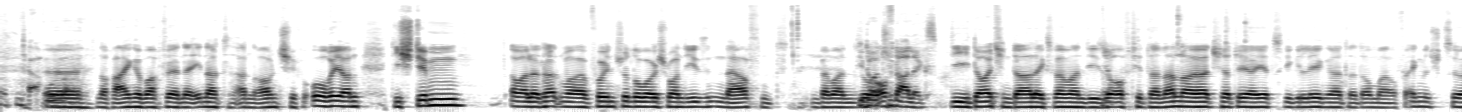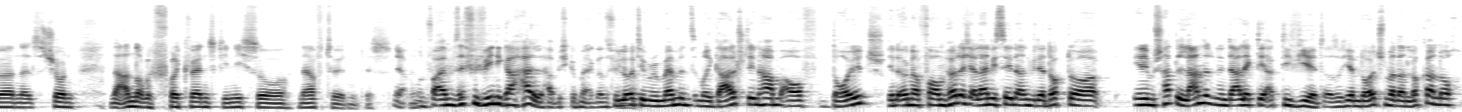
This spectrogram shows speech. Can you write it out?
Ja, äh, noch eingebracht werden. Erinnert an Raumschiff Orion. Die Stimmen, aber das hatten wir vorhin schon drüber gesprochen, die sind nervend. Wenn man die so deutschen oft, Daleks. die deutschen Daleks, wenn man die so oft hintereinander hört. Ich hatte ja jetzt die Gelegenheit, das auch mal auf Englisch zu hören. Das ist schon eine andere Frequenz, die nicht so nervtötend ist. Ja, und vor allem sehr viel weniger Hall, habe ich gemerkt. Also viele Leute, die Remembrance im Regal stehen haben auf Deutsch in irgendeiner Form. Hört euch allein die Szene an, wie der Doktor in dem Shuttle landet und den Dalek deaktiviert. Also hier im Deutschen war dann locker noch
